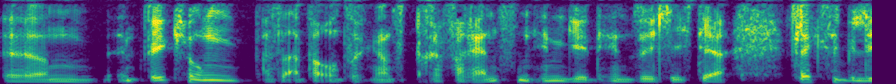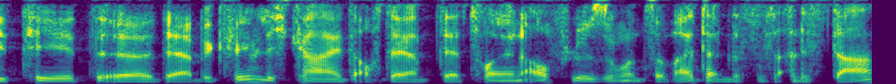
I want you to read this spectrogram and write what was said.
ähm, Entwicklung, was einfach unsere ganzen Präferenzen hingeht hinsichtlich der Flexibilität, äh, der Bequemlichkeit, auch der, der tollen Auflösung und so weiter. Das ist alles da.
